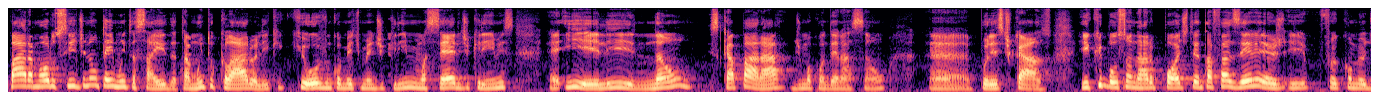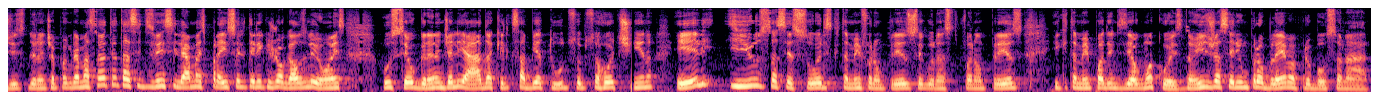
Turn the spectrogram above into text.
para Mauro Cid não tem muita saída. Está muito claro ali que, que, houve um cometimento de crime, uma série de crimes, é, e ele não escapará de uma condenação é, por este caso. E o que Bolsonaro pode tentar fazer, e foi como eu disse durante a programação, é tentar se desvencilhar, mas para isso ele teria que jogar os leões, o seu grande aliado, aquele que sabia tudo sobre sua rotina, ele e os assessores que também foram presos, segurança foram presos e que também podem dizer alguma coisa. Então isso já seria um problema para o Bolsonaro,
